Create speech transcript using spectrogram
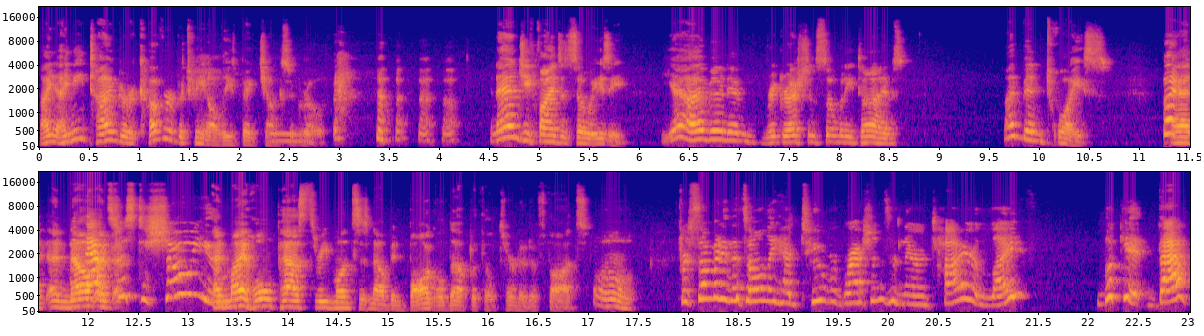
I, I need time to recover between all these big chunks of Mm. growth. And Angie finds it so easy. Yeah, I've been in regression so many times. I've been twice. But, and and now that's I've- just to show you. and my whole past three months has now been boggled up with alternative thoughts. Oh, For somebody that's only had two regressions in their entire life, look at that.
